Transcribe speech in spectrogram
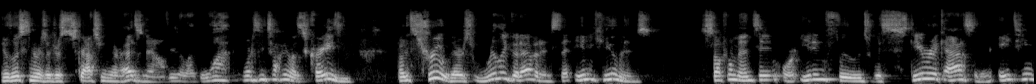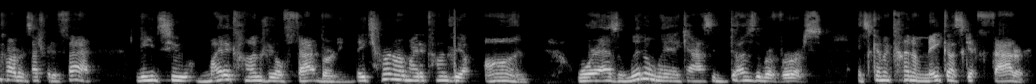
Your listeners are just scratching their heads now. They're like, what? What is he talking about? It's crazy. But it's true. There's really good evidence that in humans, supplementing or eating foods with stearic acid and 18 carbon saturated fat lead to mitochondrial fat burning. They turn our mitochondria on, whereas linoleic acid does the reverse. It's going to kind of make us get fatter.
